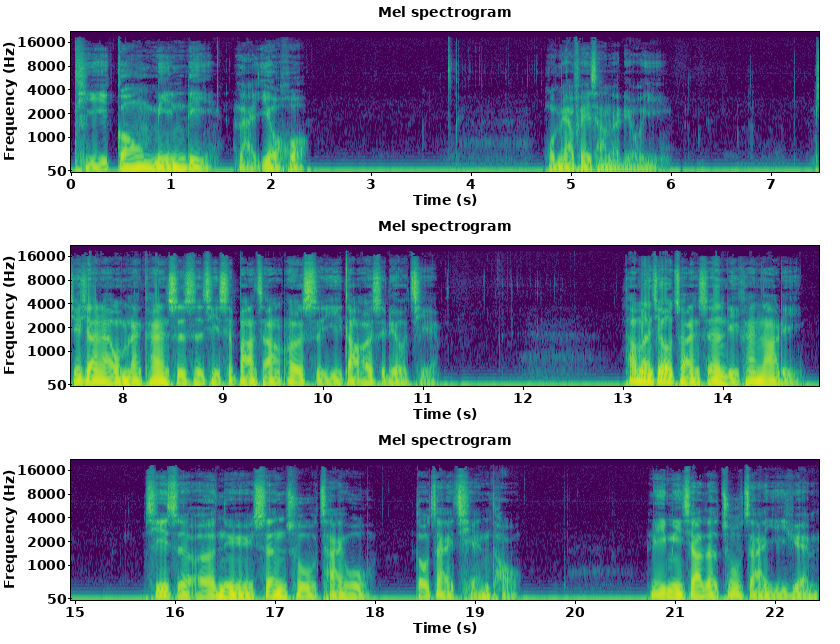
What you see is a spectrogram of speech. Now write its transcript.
提供名利来诱惑。我们要非常的留意。接下来，我们来看士师记十八章二十一到二十六节。他们就转身离开那里，妻子、儿女、牲畜、财物都在前头，离米迦的住宅已远。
